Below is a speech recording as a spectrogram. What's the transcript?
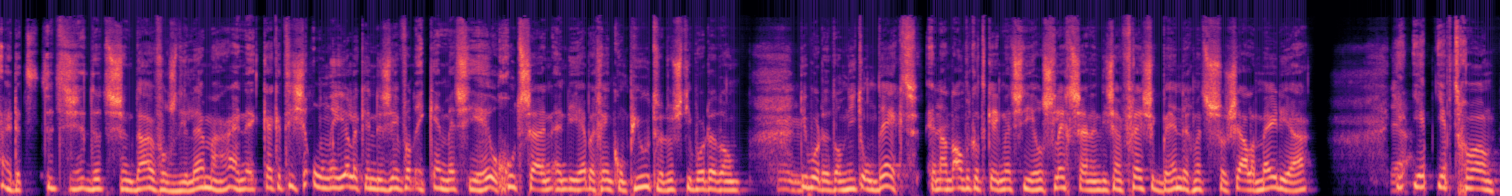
Nee, dat, dat, is, dat is een duivels dilemma. En kijk, het is oneerlijk in de zin van, ik ken mensen die heel goed zijn en die hebben geen computer. Dus die worden dan, mm. die worden dan niet ontdekt. En aan de andere kant ken ik mensen die heel slecht zijn en die zijn vreselijk behendig met sociale media. Je, je, hebt, je hebt gewoon,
